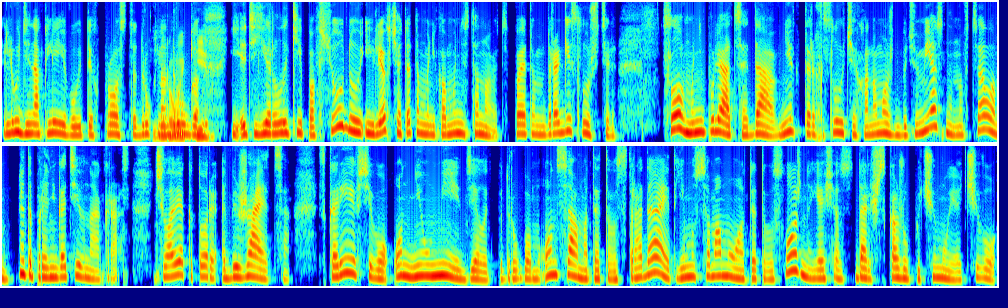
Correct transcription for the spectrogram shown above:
Люди наклеивают их просто друг ярлыки. на друга, эти ярлыки повсюду, и легче от этого никому не становится становится. Поэтому, дорогие слушатели, Слово манипуляция, да, в некоторых случаях оно может быть уместно, но в целом это про негативный окрас. Человек, который обижается, скорее всего, он не умеет делать по-другому. Он сам от этого страдает, ему самому от этого сложно. Я сейчас дальше скажу, почему и от чего.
